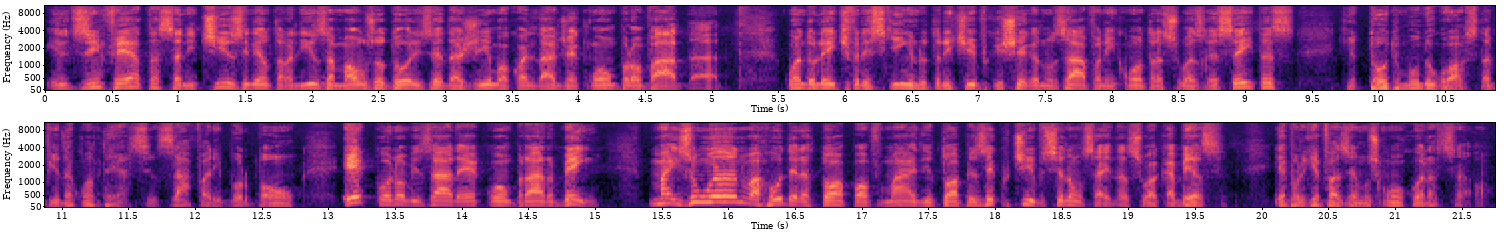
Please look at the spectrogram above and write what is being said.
ele desinfeta, sanitiza e neutraliza maus odores e da gima, a qualidade é comprovada. Quando o leite fresquinho e nutritivo que chega no Zafari encontra suas receitas, que todo mundo gosta, a vida acontece. Zafari Bourbon, economizar é comprar bem. Mais um ano, a Ruder é top of mind e top executivo. Se não sair da sua cabeça, é porque fazemos com o coração.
